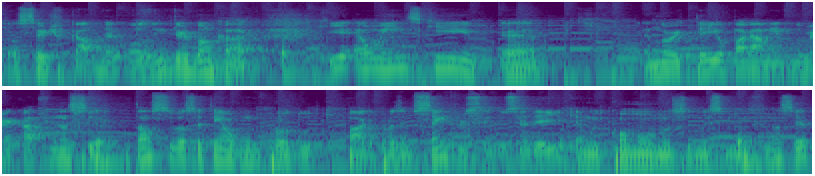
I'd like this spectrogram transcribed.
que é o Certificado de Depósito Interbancário, que é o índice que é, norteia o pagamento do mercado financeiro. Então, se você tem algum produto que paga, por exemplo, 100% do CDI, que é muito comum nesse mundo financeiro,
